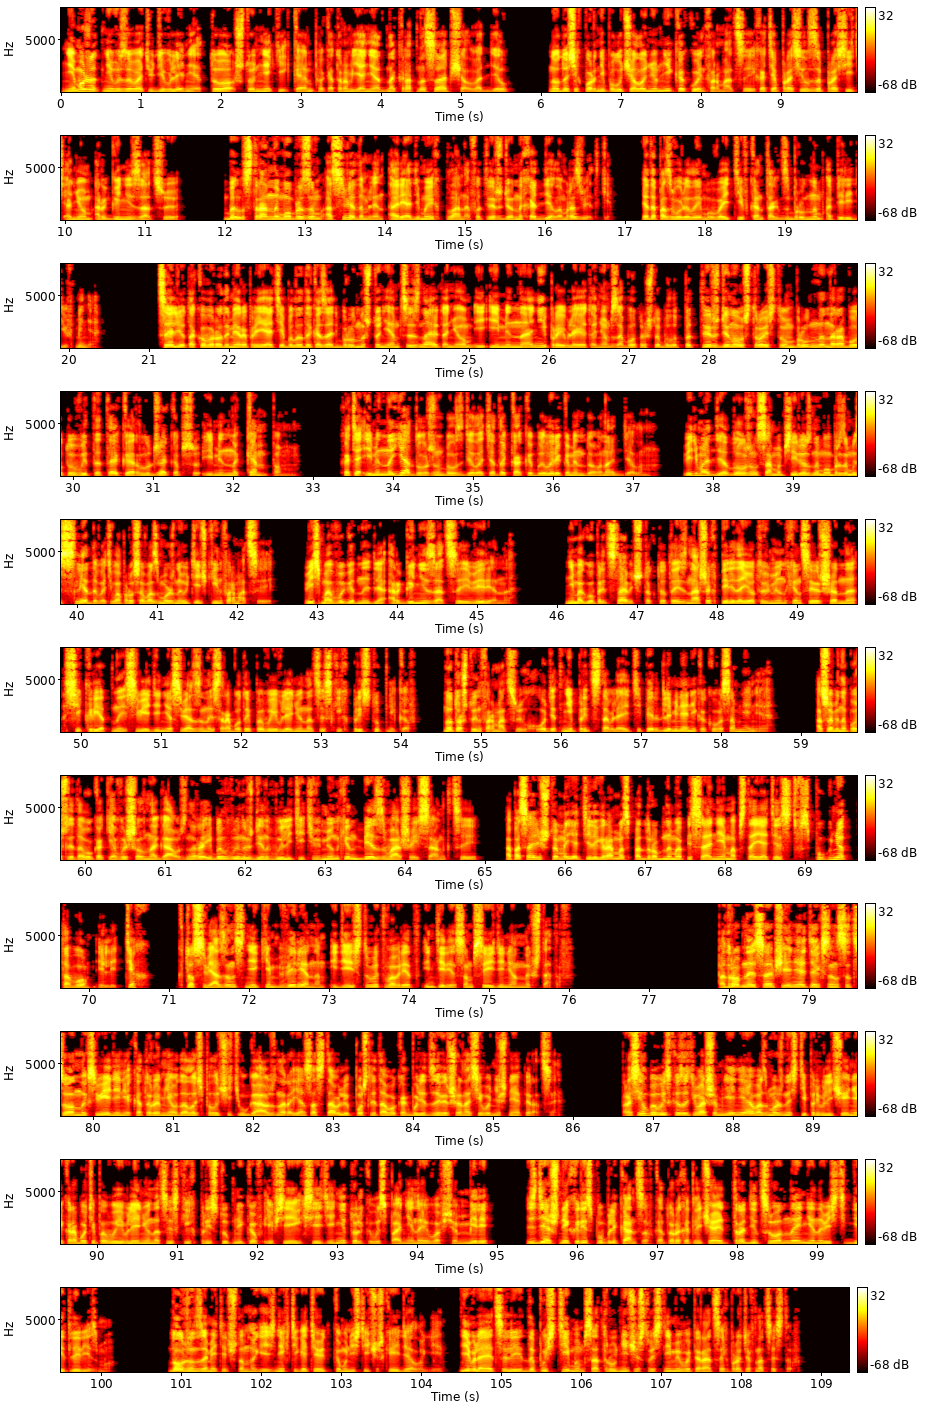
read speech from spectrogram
Не может не вызывать удивления то, что некий Кэмп, о котором я неоднократно сообщал в отдел, но до сих пор не получал о нем никакой информации, хотя просил запросить о нем организацию, был странным образом осведомлен о ряде моих планов, утвержденных отделом разведки. Это позволило ему войти в контакт с Брунном, опередив меня. Целью такого рода мероприятия было доказать Брунну, что немцы знают о нем, и именно они проявляют о нем заботу, что было подтверждено устройством Брунна на работу в ИТТ Карлу Джекобсу, именно Кэмпом хотя именно я должен был сделать это, как и было рекомендовано отделом. Видимо, отдел должен самым серьезным образом исследовать вопрос о возможной утечке информации, весьма выгодной для организации Верена. Не могу представить, что кто-то из наших передает в Мюнхен совершенно секретные сведения, связанные с работой по выявлению нацистских преступников, но то, что информация уходит, не представляет теперь для меня никакого сомнения. Особенно после того, как я вышел на Гаузнера и был вынужден вылететь в Мюнхен без вашей санкции, опасаясь, что моя телеграмма с подробным описанием обстоятельств спугнет того или тех, кто связан с неким Вереном и действует во вред интересам Соединенных Штатов. Подробное сообщение о тех сенсационных сведениях, которые мне удалось получить у Гаузнера, я составлю после того, как будет завершена сегодняшняя операция. Просил бы высказать ваше мнение о возможности привлечения к работе по выявлению нацистских преступников и всей их сети не только в Испании, но и во всем мире Здешних республиканцев, которых отличает традиционная ненависть к гитлеризму. Должен заметить, что многие из них тяготеют к коммунистической идеологии. Является ли допустимым сотрудничество с ними в операциях против нацистов?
